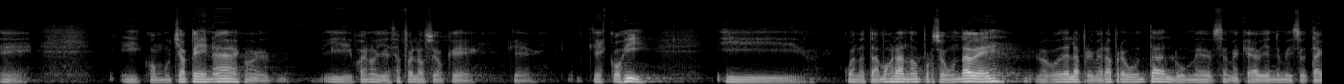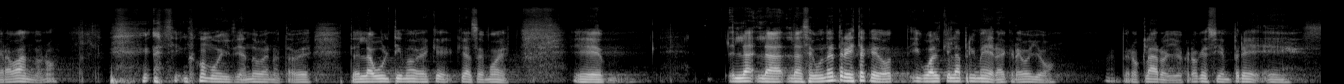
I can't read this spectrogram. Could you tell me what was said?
Eh, y con mucha pena, y bueno, y esa fue la opción que, que, escogí. Y cuando estábamos grabando por segunda vez, luego de la primera pregunta, Lu se me queda viendo y me dice, está grabando, ¿no? Así como diciendo, bueno, esta vez, esta es la última vez que, hacemos esto. Eh, la, la, la, segunda entrevista quedó igual que la primera, creo yo. Pero claro, yo creo que siempre es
